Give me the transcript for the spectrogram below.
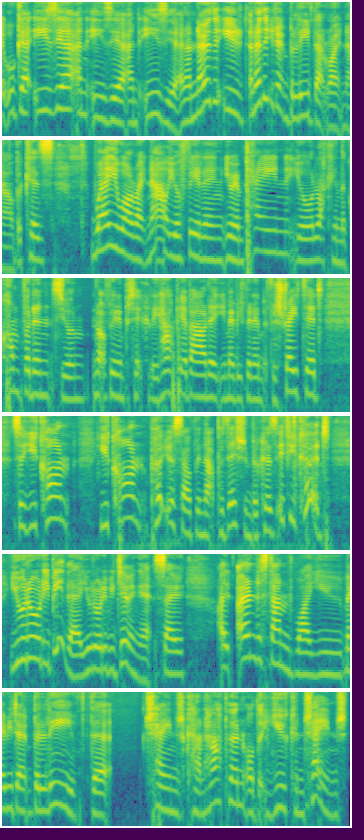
it will get easier and easier and easier. And I know that you I know that you don't believe that right now because where you are right now, you're feeling you're in pain, you're lacking the confidence, you're not feeling particularly happy about it, you may be feeling a bit frustrated. So you can't you can't put yourself in that position because if you could, you would already be there, you would already be doing it. So I, I understand why you maybe don't believe that change can happen or that you can change,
